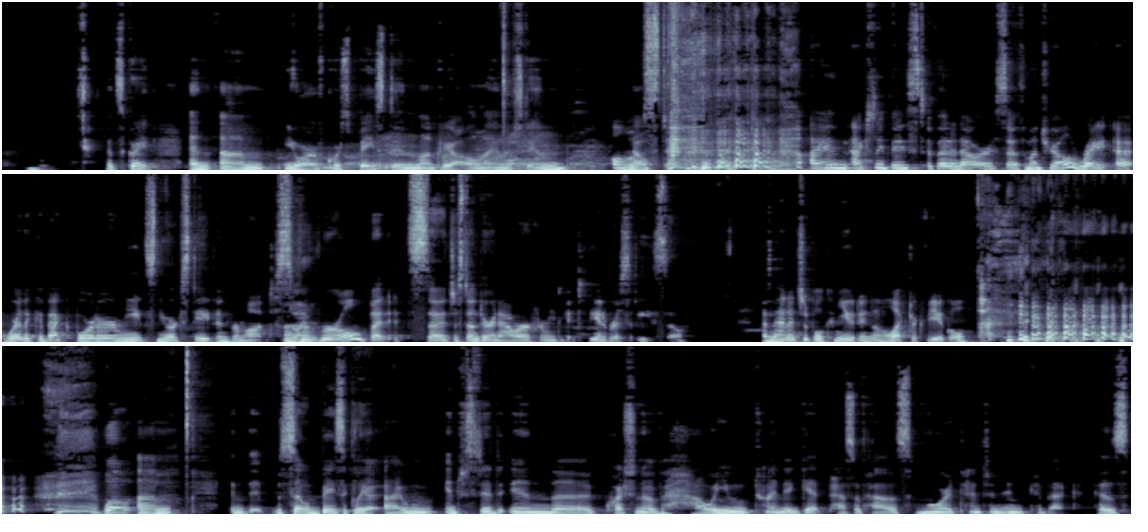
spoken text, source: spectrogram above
That's great. And um, you are, of course, based in Montreal, I understand. Almost. No? I am actually based about an hour south of Montreal, right at where the Quebec border meets New York State and Vermont. So uh-huh. I'm rural, but it's uh, just under an hour for me to get to the university. So a manageable commute in an electric vehicle. well, um, so basically, I'm interested in the question of how are you trying to get Passive House more attention in Quebec? Because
